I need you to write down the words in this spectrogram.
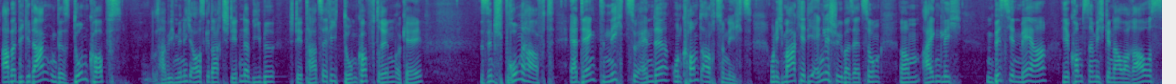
aber die Gedanken des Dummkopfs, das habe ich mir nicht ausgedacht, steht in der Bibel, steht tatsächlich Dummkopf drin, okay, sind sprunghaft. Er denkt nicht zu Ende und kommt auch zu nichts. Und ich mag hier die englische Übersetzung ähm, eigentlich ein bisschen mehr. Hier kommt es nämlich genauer raus.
